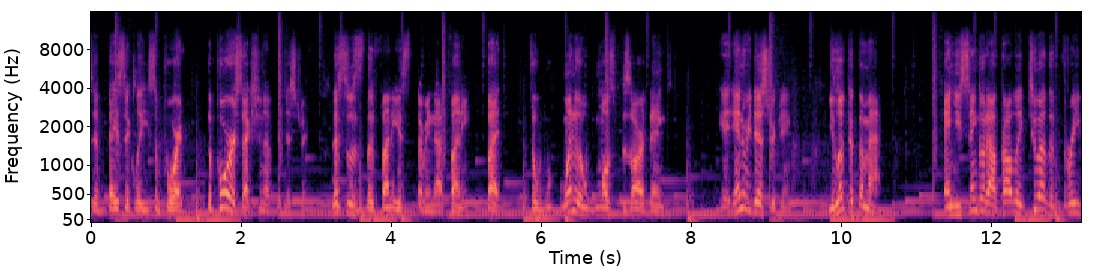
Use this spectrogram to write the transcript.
to basically support the poorer section of the district. This was the funniest, I mean, not funny, but the one of the most bizarre things. In redistricting, you looked at the map and you singled out probably two of the three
